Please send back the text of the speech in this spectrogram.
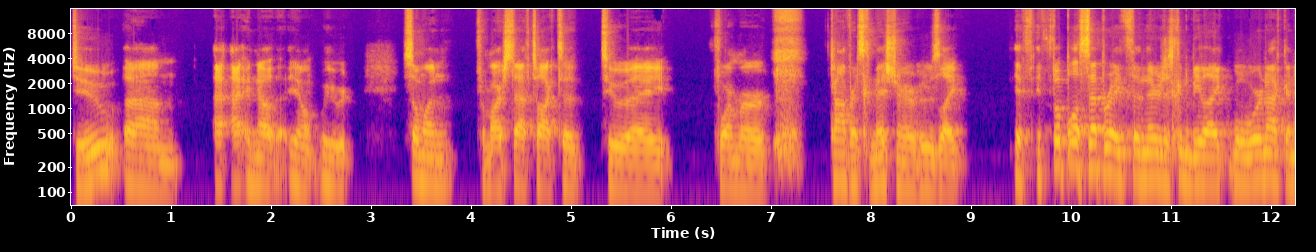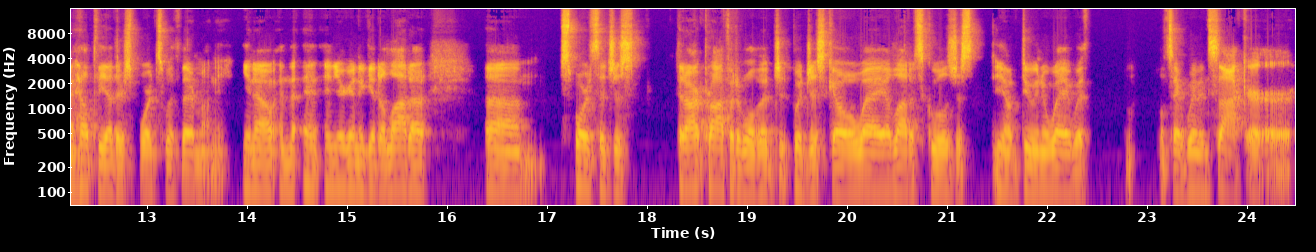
do. Um, I, I know that you know we were someone from our staff talked to to a former conference commissioner who's like if, if football separates, then they're just going to be like, well, we're not going to help the other sports with their money, you know, and and, and you're going to get a lot of um, sports that just that aren't profitable that j- would just go away. A lot of schools just you know doing away with let's say women's soccer or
